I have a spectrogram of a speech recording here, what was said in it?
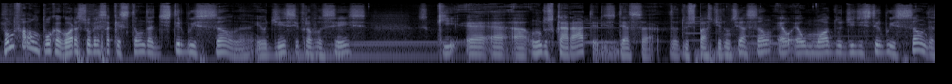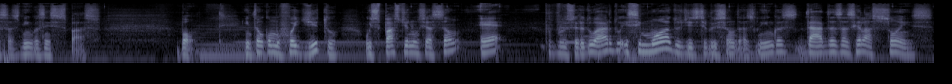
vamos falar um pouco agora sobre essa questão da distribuição, né? Eu disse para vocês que é, é, um dos caráteres dessa, do espaço de enunciação é, é, o modo de distribuição dessas línguas nesse espaço. Bom, então, como foi dito, o espaço de enunciação é, para o professor Eduardo, esse modo de distribuição das línguas dadas as relações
